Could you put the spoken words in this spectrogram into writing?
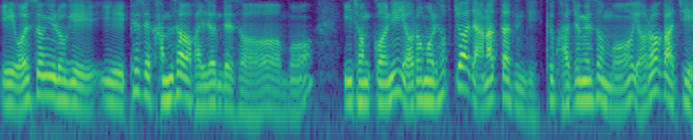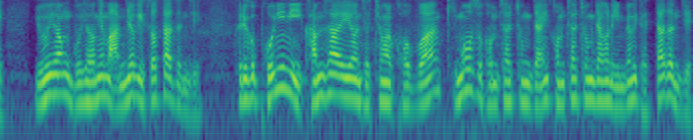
이 월성일록이 이 폐쇄 감사와 관련돼서 뭐 이 정권이 여러모로 협조하지 않았다든지 그 과정에서 뭐 여러 가지 유형 무형의 뭐 압력이 있었다든지 그리고 본인이 감사위원 제청을 거부한 김호수 검찰총장이 검찰총장으로 임명이 됐다든지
